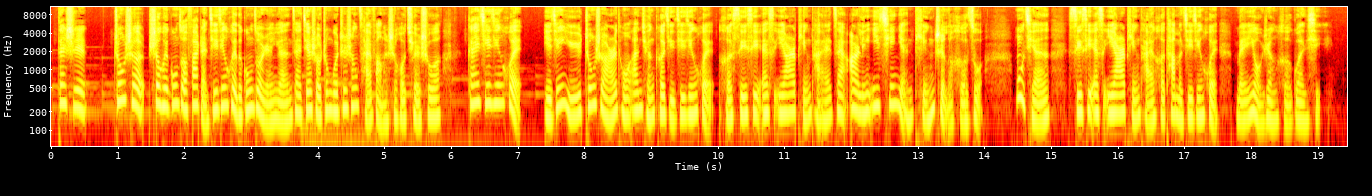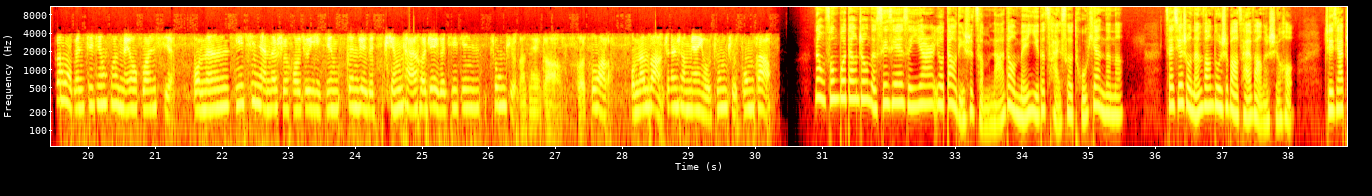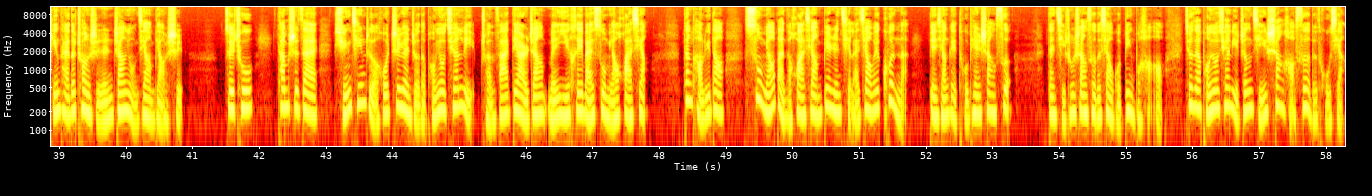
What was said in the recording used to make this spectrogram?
但是，中社社会工作发展基金会的工作人员在接受中国之声采访的时候却说。该基金会已经与中社儿童安全科技基金会和 CCSER 平台在2017年停止了合作。目前，CCSER 平台和他们基金会没有任何关系，跟我们基金会没有关系。我们一七年的时候就已经跟这个平台和这个基金终止了那个合作了。我们网站上面有终止公告。那么，风波当中的 CCSER 又到底是怎么拿到梅姨的彩色图片的呢？在接受南方都市报采访的时候，这家平台的创始人张永将表示，最初他们是在寻亲者或志愿者的朋友圈里转发第二张梅姨黑白素描画像，但考虑到素描版的画像辨认起来较为困难，便想给图片上色，但起初上色的效果并不好，就在朋友圈里征集上好色的图像。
